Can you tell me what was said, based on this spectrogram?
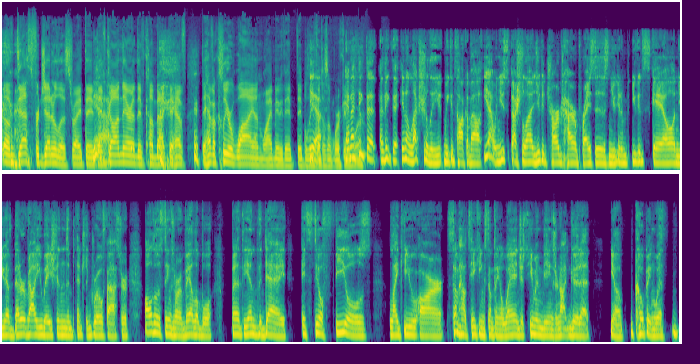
of death for generalists, right? They yeah. they've gone there and they've come back. They have they have a clear why on why maybe they they believe yeah. that doesn't work anymore. And I think that I think that intellectually we could talk about yeah, when you specialize, you could charge higher prices and you can you can scale and you have better valuations and potentially grow faster. All those things are available, but at the end of the day, it still feels like you are somehow taking something away and just human beings are not good at you know coping with you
